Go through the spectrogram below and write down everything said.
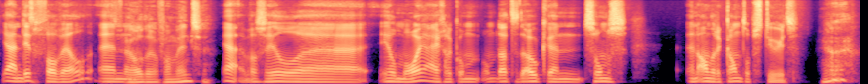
ja in dit geval wel. Het En verhelderen van mensen. ja, het was heel, eh, heel mooi eigenlijk, om, omdat het ook een, soms een andere kant op stuurt. Ja.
